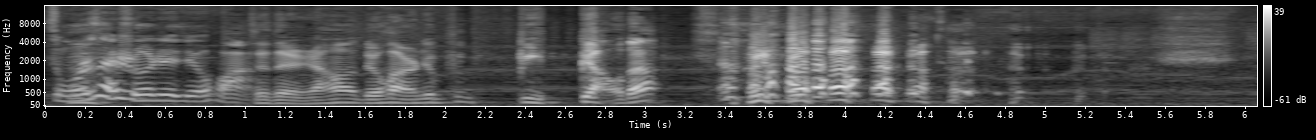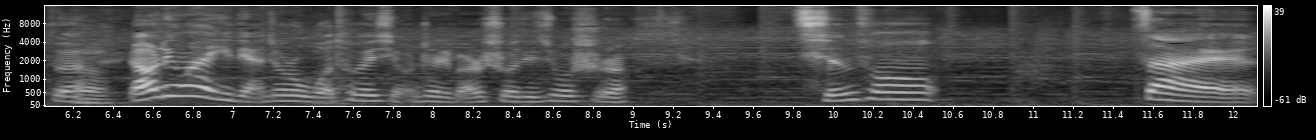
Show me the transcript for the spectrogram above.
总是在说这句话。对对，然后刘昊然就不比表的，对嗯，然后另外一点就是我特别喜欢这里边的设计，就是秦风在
